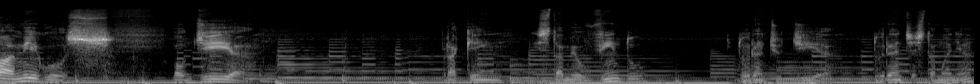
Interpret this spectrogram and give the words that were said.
Olá, amigos. Bom dia. Para quem está me ouvindo durante o dia, durante esta manhã,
